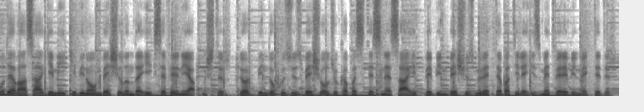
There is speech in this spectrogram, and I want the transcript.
Bu devasa gemi 2015 yılında ilk seferini yapmıştır. 4905 yolcu kapasitesine sahip ve 1500 mürettebat ile hizmet verebilmektedir.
